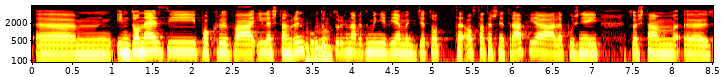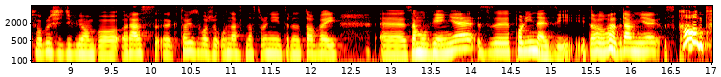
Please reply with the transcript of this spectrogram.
em, Indonezji pokrywa ileś tam rynków, do których nawet my nie wiemy, gdzie to te ostatecznie trafi, ale później ktoś tam, e, w ogóle się dziwiłam, bo raz e, ktoś złożył u nas na stronie internetowej e, zamówienie z Polinezji i to było dla mnie, skąd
